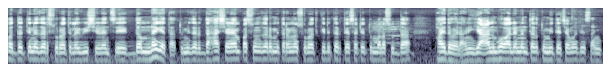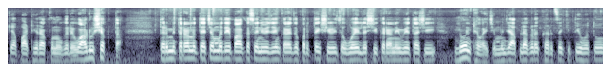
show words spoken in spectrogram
पद्धतीने जर सुरुवातीला वीस शेळ्यांचे एकदम न घेता तुम्ही जर दहा शेळ्यांपासून जर मित्रांनो सुरुवात केली तर त्यासाठी तुम्हाला सुद्धा फायदा होईल. आणि या अनुभव आल्यानंतर तुम्ही त्याच्यामध्ये संख्या पाठी राखून वगैरे वाढू शकता. तर मित्रांनो त्याच्यामध्ये पहा कसं नियोजन करायचं. प्रत्येक शेळीचं वय लसीकरण आणि वेताशी नोंद ठेवायची. म्हणजे आपल्याकडं खर्च किती होतो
